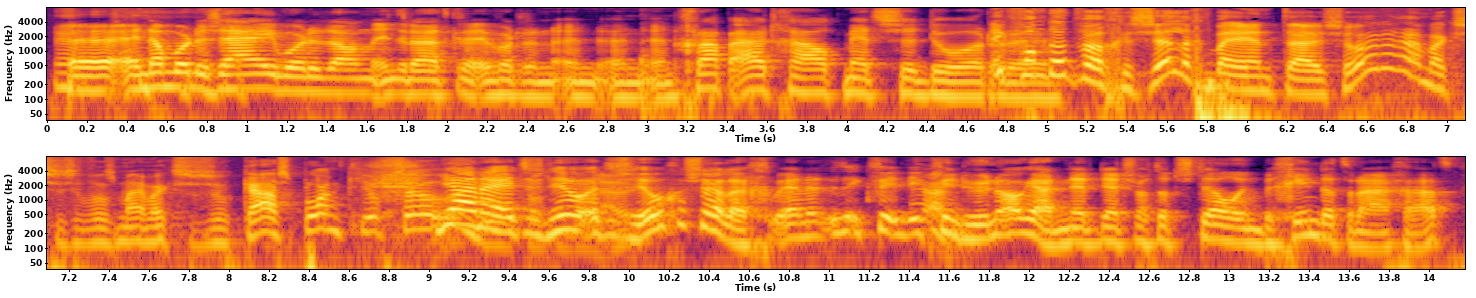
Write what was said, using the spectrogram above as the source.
Eh, en dan worden zij, worden dan inderdaad, er wordt een, een, een, een grap uitgehaald met ze door... Ik eh, vond dat wel gezellig bij hen thuis hoor. Dan maken ze, volgens mij maken ze zo'n kaasplankje of zo. Ja, nee, het is heel, het is heel gezellig. En het- ik vind, ik Ja. vind hun ook, ja, net, net zoals dat stel in het begin dat eraan gaat.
